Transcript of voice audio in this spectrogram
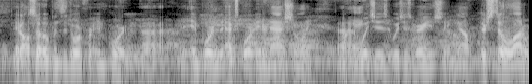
It also opens the door for import, uh, import and export internationally, uh, Okay. which is which is very interesting. Now, there's still a lot of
